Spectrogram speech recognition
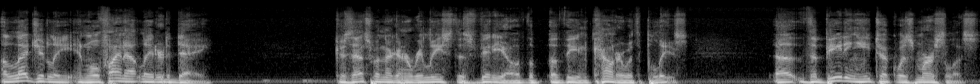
allegedly, and we'll find out later today, because that's when they're going to release this video of the of the encounter with the police. Uh, the beating he took was merciless.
